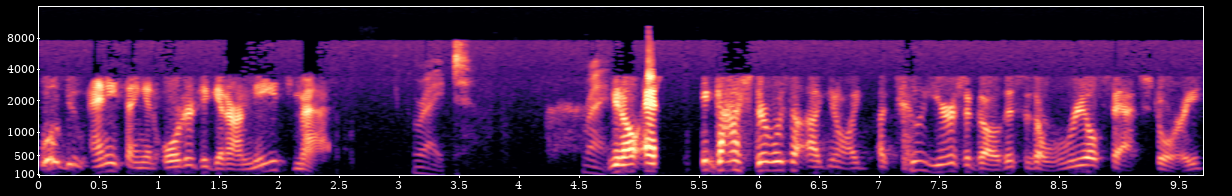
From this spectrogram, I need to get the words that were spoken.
we'll do anything in order to get our needs met. Right. Right. You know, and gosh, there was a you know a, a two years ago. This is a real sad story,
